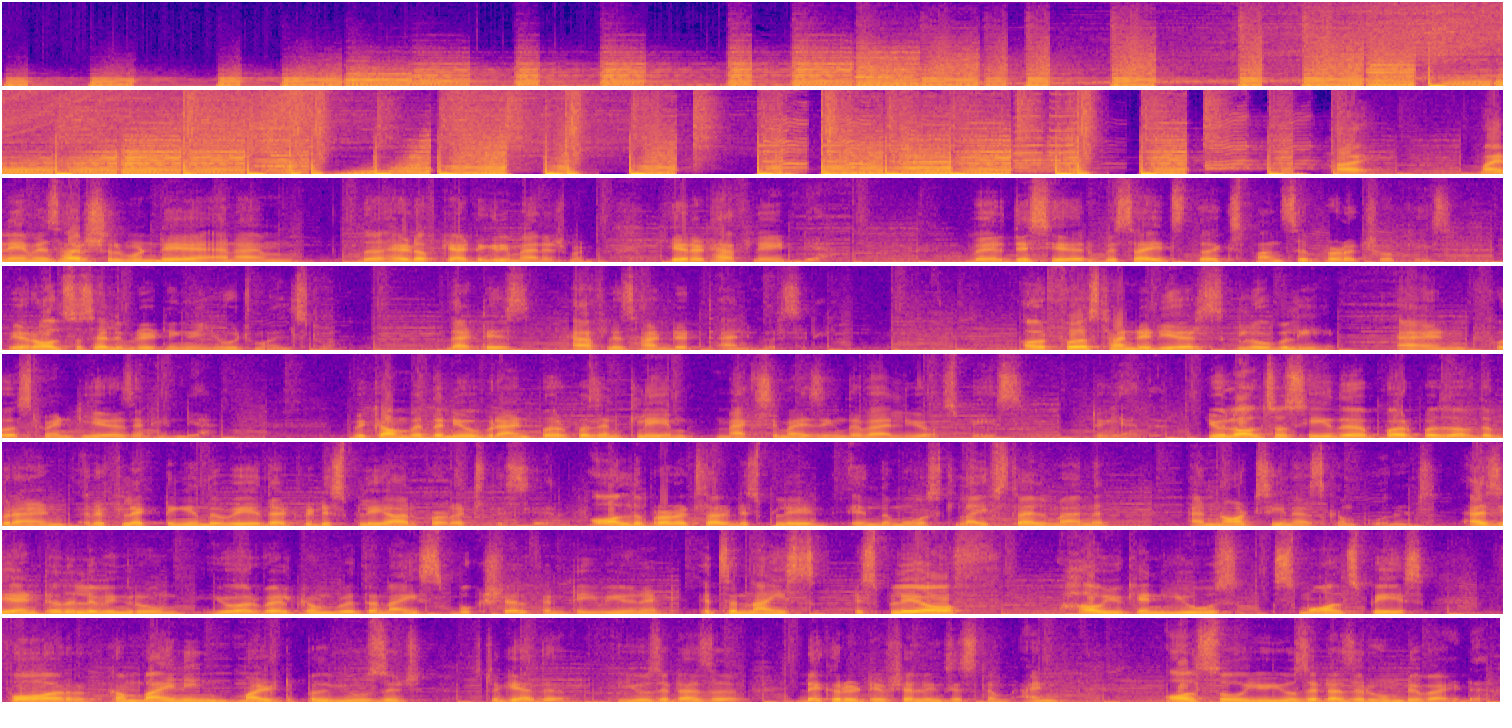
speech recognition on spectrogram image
Hi, my name is Harshal Mundhe and I'm the head of category management here at Hafele India. Where this year, besides the expansive product showcase, we are also celebrating a huge milestone. That is Hafele's 100th anniversary. Our first 100 years globally and first 20 years in India. We come with the new brand purpose and claim maximizing the value of space together. You'll also see the purpose of the brand reflecting in the way that we display our products this year. All the products are displayed in the most lifestyle manner and not seen as components. As you enter the living room, you are welcomed with a nice bookshelf and TV unit. It's a nice display of how you can use small space for combining multiple usage together. Use it as a decorative shelving system and also you use it as a room divider.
